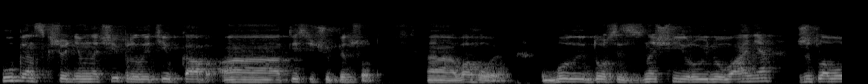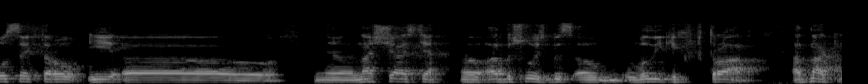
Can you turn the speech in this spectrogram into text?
Куп'янськ сьогодні вночі прилетів каб а, 1500 а, вагою були досить значні руйнування житлового сектору, і е, е, на щастя е, обійшлось без е, великих втрат. Однак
